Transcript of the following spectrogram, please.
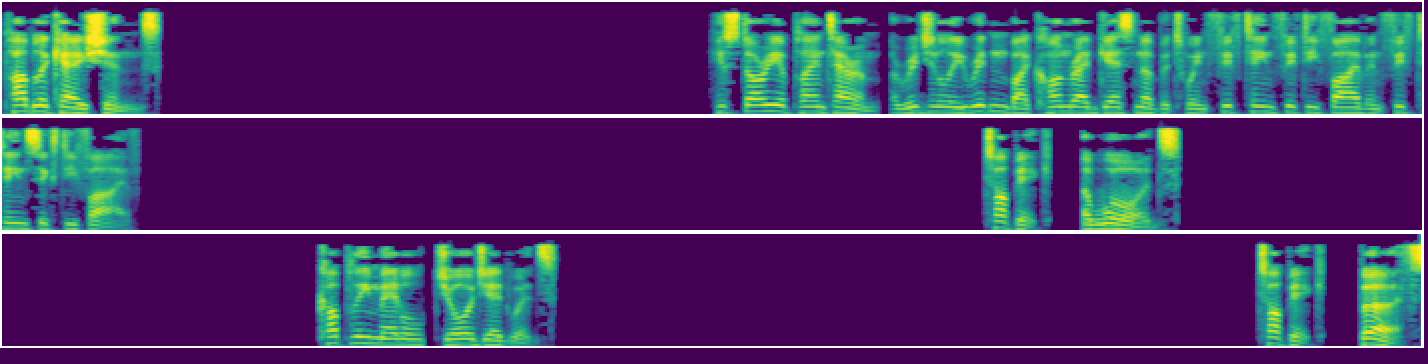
Publications Historia Plantarum, originally written by Conrad Gessner between 1555 and 1565. Topic: Awards. Copley Medal, George Edwards. Topic: Births.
